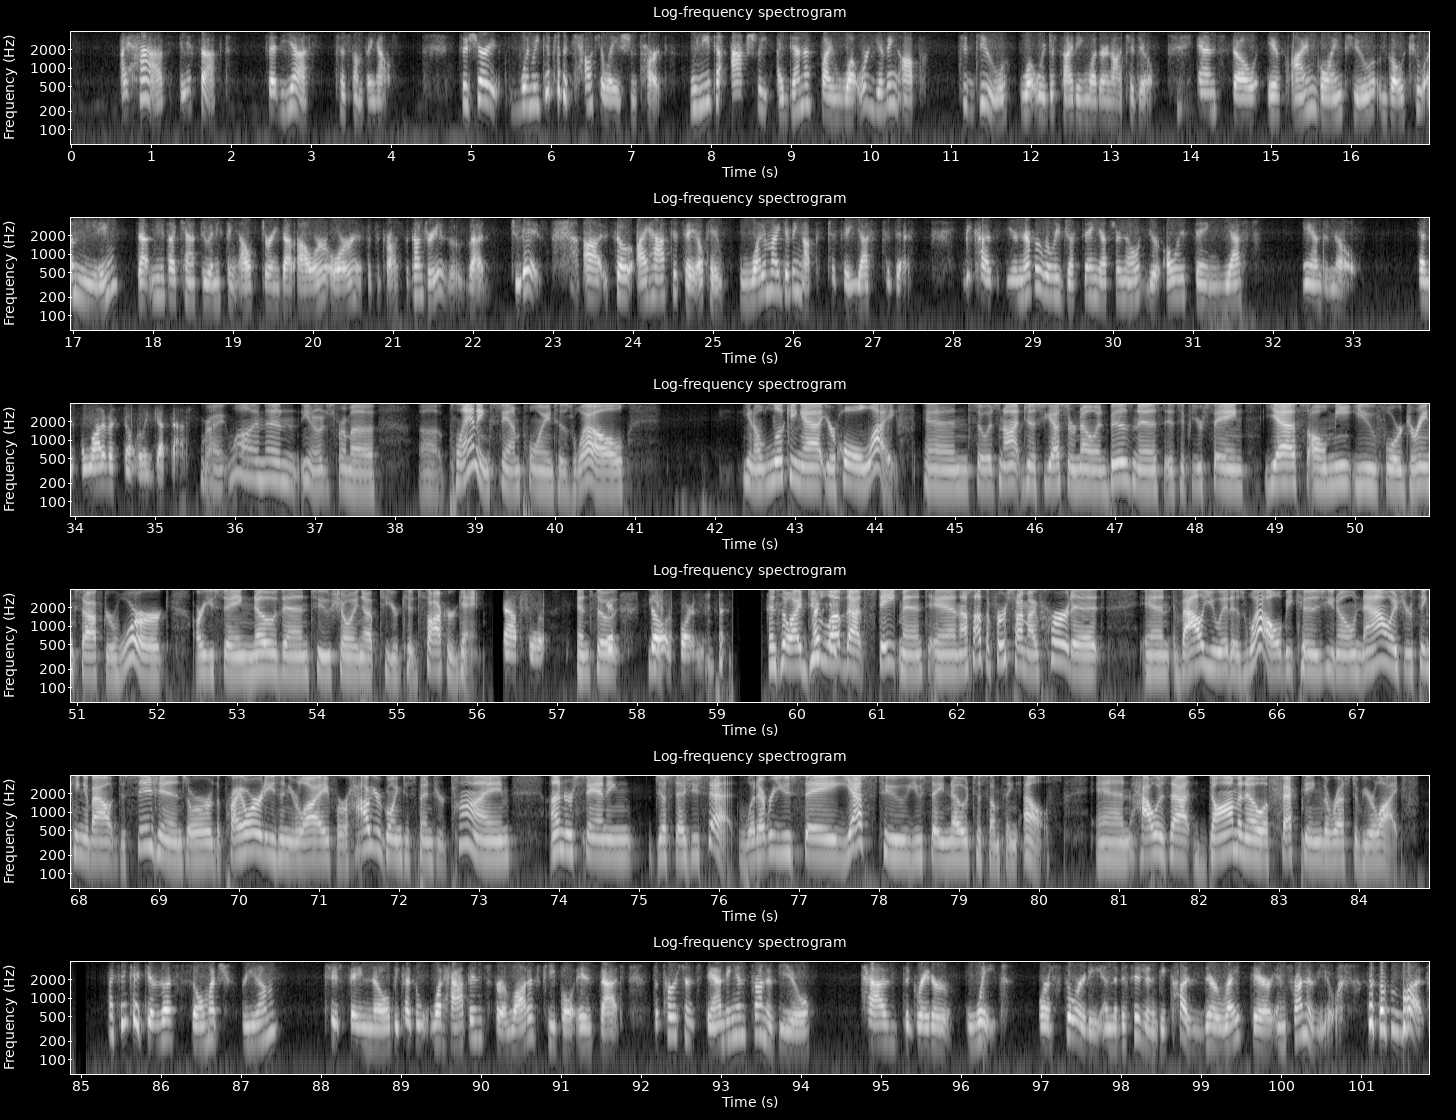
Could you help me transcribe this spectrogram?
I have, in effect, said yes to something else. So, Sherry, when we get to the calculation part, we need to actually identify what we're giving up to do what we're deciding whether or not to do. And so, if I'm going to go to a meeting, that means I can't do anything else during that hour, or if it's across the country, that two days. Uh, so I have to say, okay, what am I giving up to say yes to this? Because you're never really just saying yes or no. You're always saying yes and no. And a lot of us don't really get that. Right. Well, and then, you know, just from a uh, planning standpoint as well, you know, looking at your whole life. And so it's not just yes or no in business. It's if you're saying, yes, I'll meet you for drinks after work, are you saying no then to showing up to your kid's soccer game? Absolutely. And so it's so yeah. important. and so I do I love that statement. And that's not the first time I've heard it and value it as well because you know now as you're thinking about decisions or the priorities in your life or how you're going to spend your time understanding just as you said whatever you say yes to you say no to something else. And how is that domino affecting the rest of your life? I think it gives us so much freedom to say no because what happens for a lot of people is that the person standing in front of you has the greater weight or authority in the decision because they're right there in front of you. but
